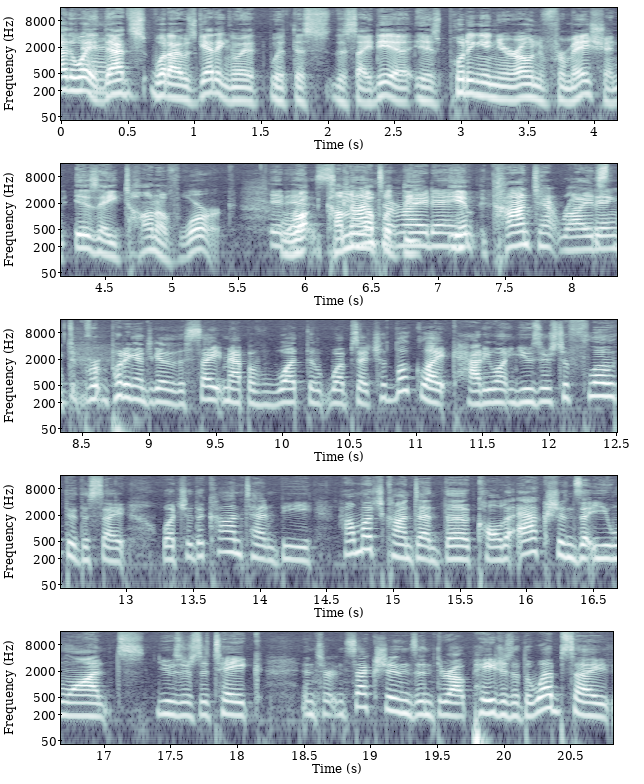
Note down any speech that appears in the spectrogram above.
By the way, and- that's what I was getting with with this this idea is putting in your own information is a ton of work. It Ru- is. coming up with Content the writing. im- content writing. Putting together the site map of what the website should look like how do you want users to flow through the site what should the content be how much content the call to actions that you want users to take in certain sections and throughout pages of the website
